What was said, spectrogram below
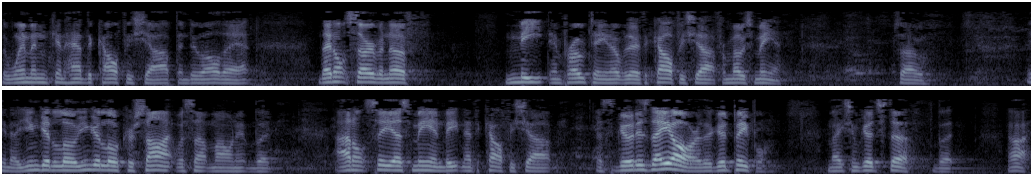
The women can have the coffee shop and do all that. They don't serve enough meat and protein over there at the coffee shop for most men. So, you know, you can get a little you can get a little croissant with something on it, but I don't see us men meeting at the coffee shop. As good as they are, they're good people. Make some good stuff. But all right.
